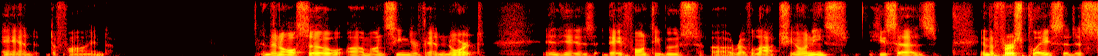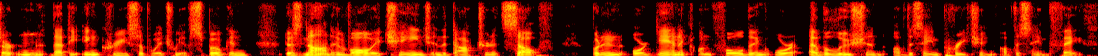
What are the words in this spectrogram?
and defined. And then also uh, Monsignor Van Noort in his De Fontibus uh, Revelationis, he says, In the first place, it is certain that the increase of which we have spoken does not involve a change in the doctrine itself, but an organic unfolding or evolution of the same preaching of the same faith.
